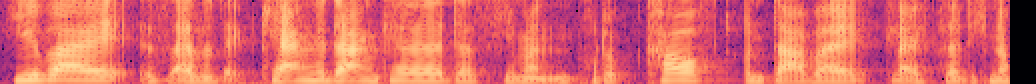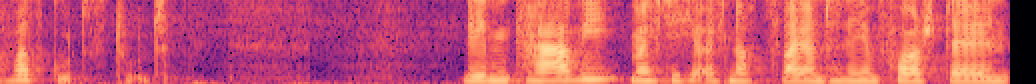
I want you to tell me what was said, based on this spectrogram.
Hierbei ist also der Kerngedanke, dass jemand ein Produkt kauft und dabei gleichzeitig noch was Gutes tut. Neben Kavi möchte ich euch noch zwei Unternehmen vorstellen,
